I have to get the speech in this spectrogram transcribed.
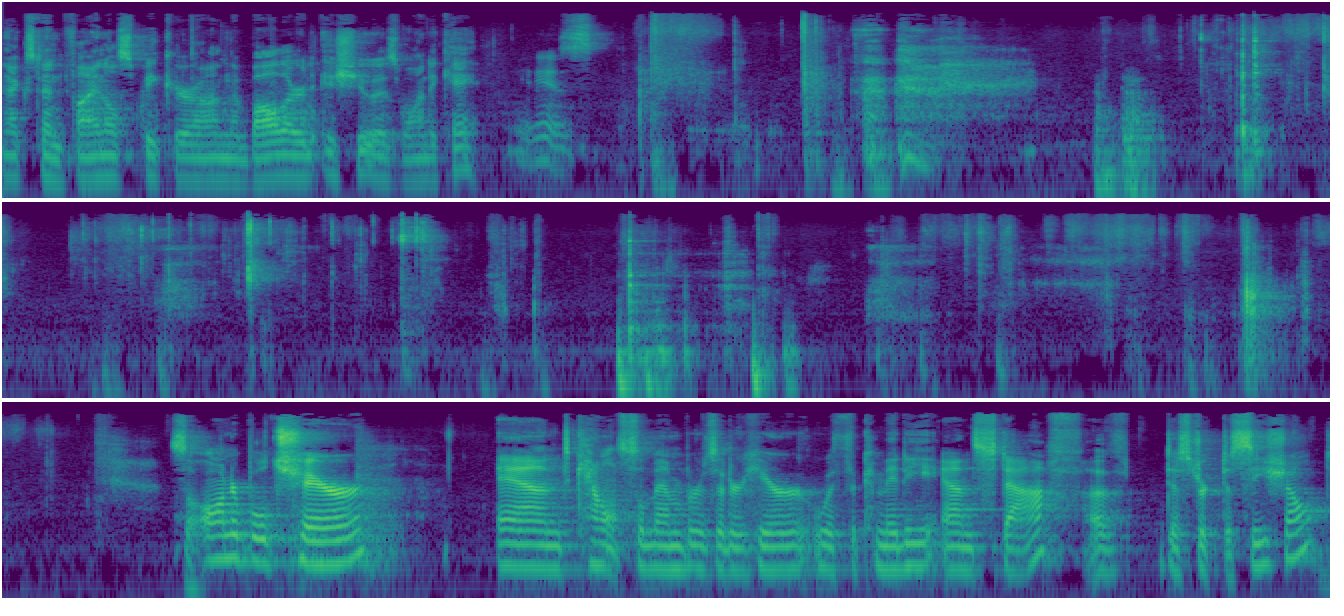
next and final speaker on the Bollard issue is Wanda Kay. It is. So, Honorable Chair and council members that are here with the committee and staff of District of Sechelt,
